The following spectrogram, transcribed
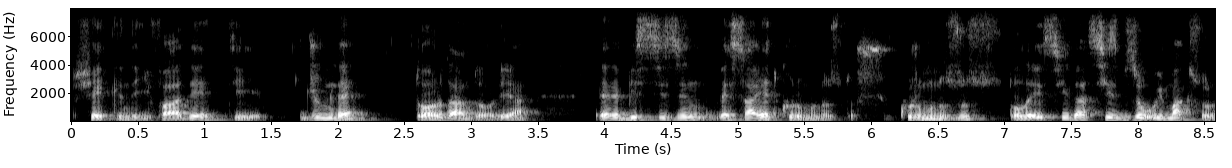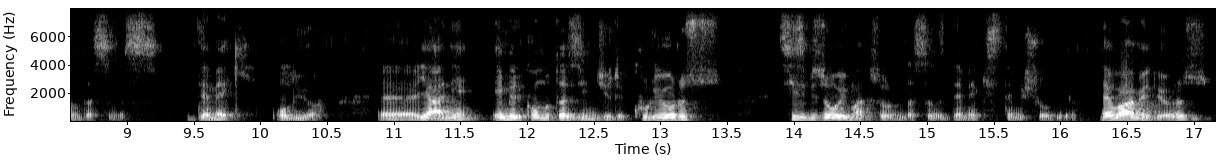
şeklinde ifade ettiği cümle doğrudan doğruya e, biz sizin vesayet kurumunuzdur, kurumunuzuz. Dolayısıyla siz bize uymak zorundasınız demek oluyor. E, yani emir komuta zinciri kuruyoruz, siz bize uymak zorundasınız demek istemiş oluyor. Devam ediyoruz.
